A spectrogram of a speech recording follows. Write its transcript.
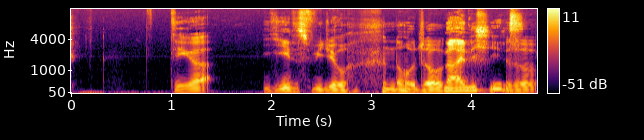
Digga, jedes Video, no joke. Nein, nicht jedes. Also,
